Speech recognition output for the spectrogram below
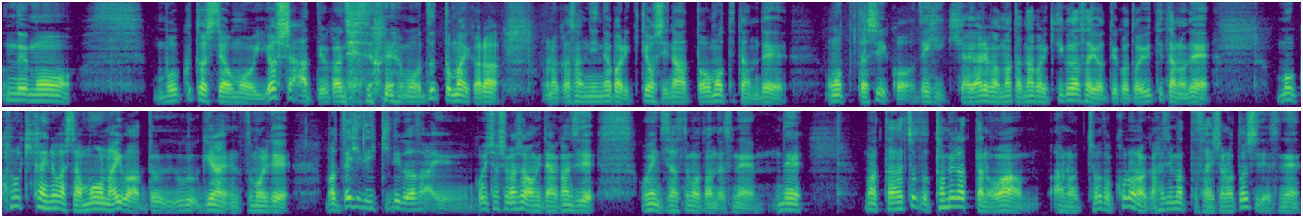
でもう僕としてはもうよっしゃーっていう感じですよね。もうずっと前からお腹さんに名張来てほしいなと思ってたんで思ってたしこうぜひ機会があればまた名張来てくださいよっていうことを言ってたのでもうこの機会逃したらもうないわというぐらいのつもりで、まあ、ぜひぜひ来てくださいご一緒しましょうみたいな感じでお返事させてもらったんですね。でまあ、ただちょっとためらったのはあのちょうどコロナが始まった最初の年ですね。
